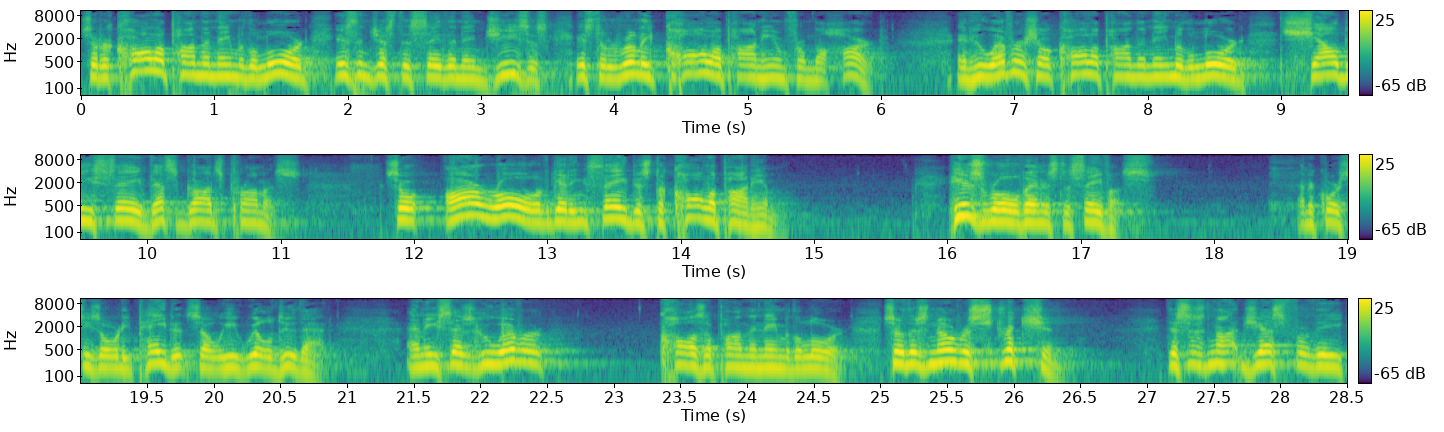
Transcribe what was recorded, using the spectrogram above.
So to call upon the name of the Lord isn't just to say the name Jesus, it's to really call upon him from the heart. And whoever shall call upon the name of the Lord shall be saved. That's God's promise. So our role of getting saved is to call upon Him. His role then is to save us. And of course, He's already paid it, so He will do that. And He says, whoever calls upon the name of the Lord. So there's no restriction. This is not just for the,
